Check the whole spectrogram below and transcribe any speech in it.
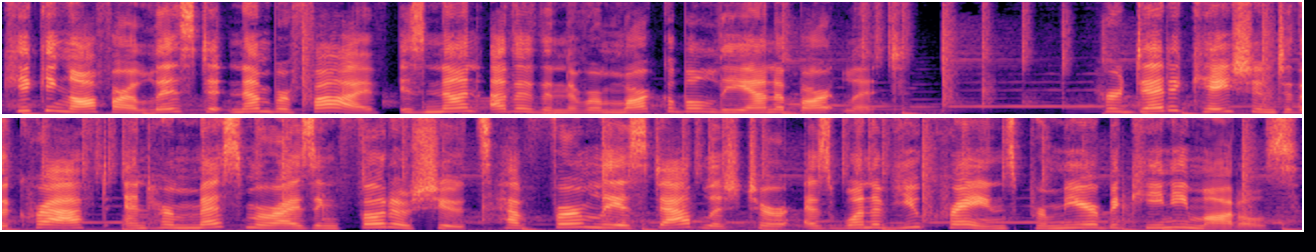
Kicking off our list at number 5 is none other than the remarkable Leanna Bartlett. Her dedication to the craft and her mesmerizing photo shoots have firmly established her as one of Ukraine's premier bikini models.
